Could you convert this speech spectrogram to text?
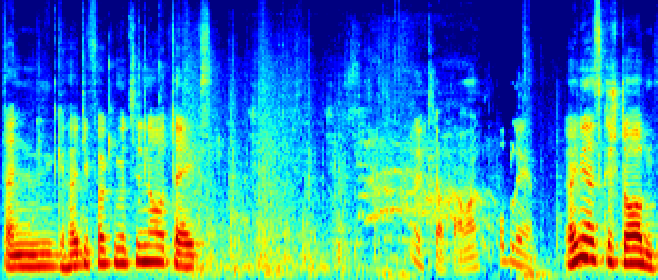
dann gehört die Folge mit zu den Outtakes. Ich glaube, da war ein Problem. Irgendjemand ist gestorben.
